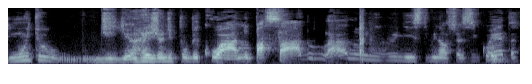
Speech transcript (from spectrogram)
muito de, região de público A no passado, lá no, no, início de 1950,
